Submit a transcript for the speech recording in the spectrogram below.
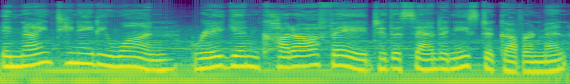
In 1981, Reagan cut off aid to the Sandinista government,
